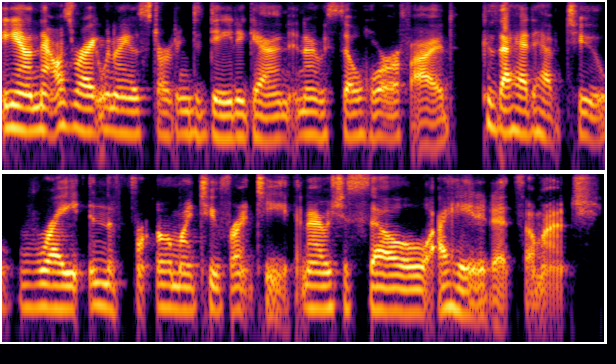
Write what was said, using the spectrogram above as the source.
And that was right when I was starting to date again. And I was so horrified because I had to have two right in the front on my two front teeth. And I was just so, I hated it so much.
